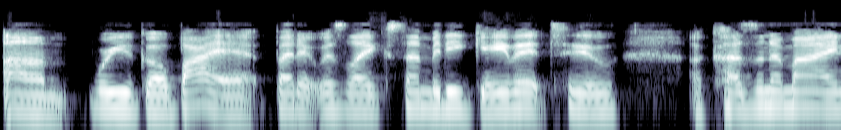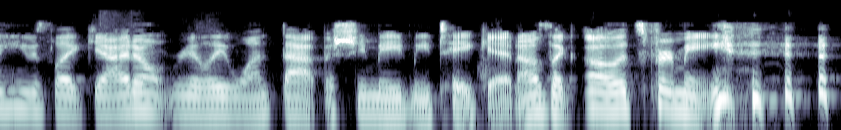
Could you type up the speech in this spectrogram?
um, where you go buy it. But it was like somebody gave it to a cousin of mine. He was like yeah i don't really want that but she made me take it. I was like oh it's for me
